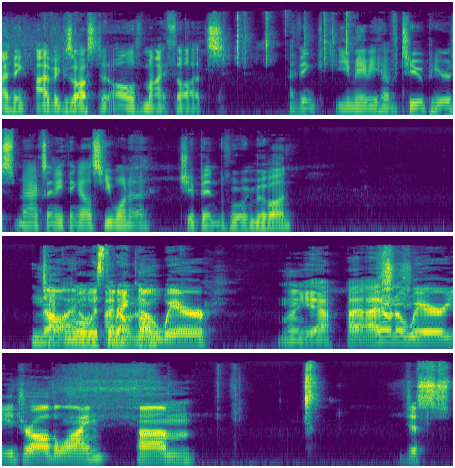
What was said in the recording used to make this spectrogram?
I think I've exhausted all of my thoughts. I think you maybe have two, Pierce. Max, anything else you want to chip in before we move on? No, Tuck I don't, was the I right don't know where. Uh, yeah, I, I don't know where you draw the line. Um, just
